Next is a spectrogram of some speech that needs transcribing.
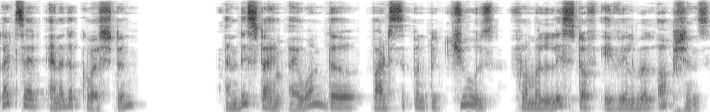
Let's add another question and this time I want the participant to choose from a list of available options.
